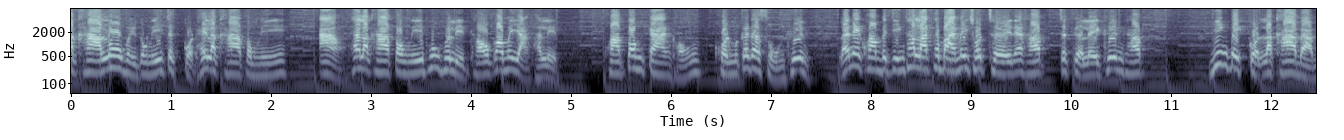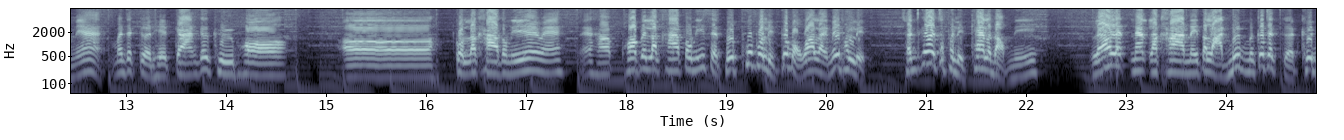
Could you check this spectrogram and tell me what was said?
ราคาโลกมันอยู่ตรงนี้จะกดให้ราคาตรงนี้อ้าวถ้าราคาตรงนี้ผู้ผลิตเขาก็ไม่อยากผลิต ความต้องการของคนมันก็จะสูงขึ้น และในความเป็นจริงถ้ารัฐบาลไม่ชดเชยนะครับ จะเกิดอะไรขึ้นครับ ยิ่งไปกดราคาแบบนี้มันจะเกิดเหตุการณ์ก็คือพอ กดราคาตรงนี้ใช่ไหมนะครับพอเป็นราคาตรงนี้เสร็จปุ๊บผู้ผลิตก็บอกว่าอะไรไม่ผลิต ฉันก็จะผลิตแค่ระดับนี้ แล้วราคาในตลาดมืดมันก็จะเกิดขึ้น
